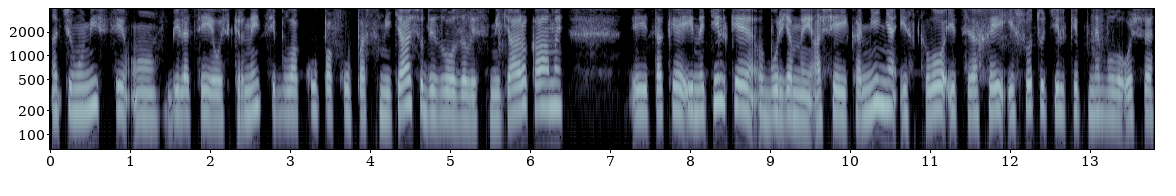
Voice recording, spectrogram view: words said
на цьому місці, о, біля цієї ось керниці була купа-купа сміття. Сюди звозили сміття роками. І таке, і не тільки бур'яни, а ще і каміння, і скло, і цвяхи, і що тут тільки б не було. Ось ще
